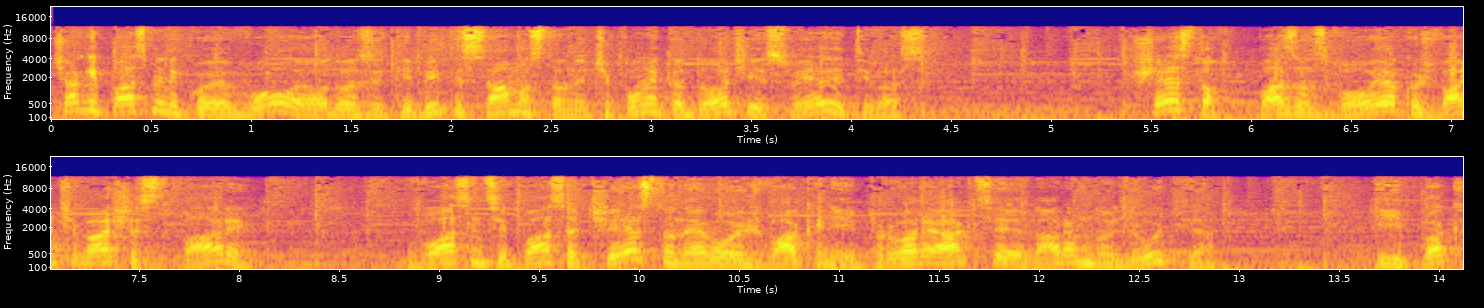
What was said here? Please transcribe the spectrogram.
Čak i pasmini koje vole odlaziti i biti samostalne će ponekad doći i slijediti vas. Šesto, pas vas voli ako žvači vaše stvari. Vlasnici pasa često ne vole žvakanje i prva reakcija je naravno ljutnja. Ipak,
